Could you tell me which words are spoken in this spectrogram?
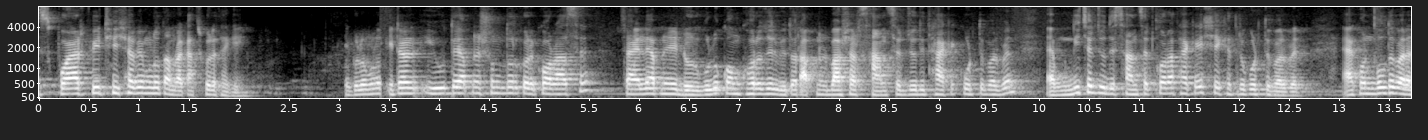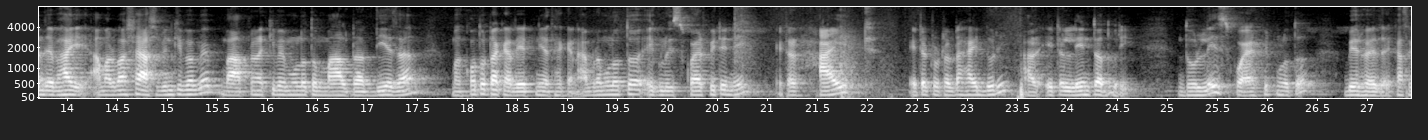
স্কোয়ার ফিট হিসাবে মূলত আমরা কাজ করে থাকি। এগুলো মূলত, এটার ইউতে আপনার সুন্দর করে করা আছে। চাইলে আপনি এই ডোরগুলো কম খরচের ভিতর আপনার বাসার সানসেট যদি থাকে করতে পারবেন এবং নিচের যদি সানসেট করা থাকে সেক্ষেত্রে করতে পারবেন। এখন বলতে পারেন যে, ভাই, আমার বাসায় আসবেন কীভাবে বা আপনারা কীভাবে মূলত মালটা দিয়ে যান বা কত টাকা রেট নিয়ে থাকেন? আমরা মূলত এগুলো স্কোয়ার ফিটে নেই। এটার হাইট এটা টোটালটা হাইট ধরি আর এটার লেনটা ধরি। ধরলেই স্কোয়ার ফিট মূলত বের হয়ে যায়। কাছে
